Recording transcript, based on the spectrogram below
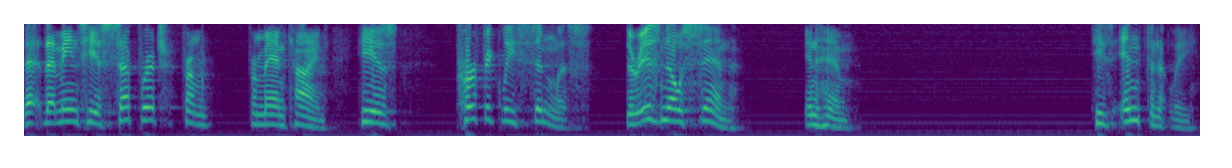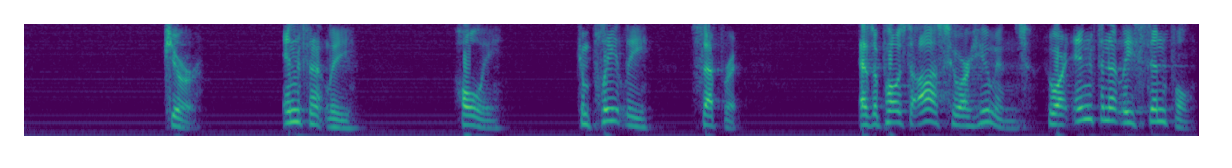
That, that means he is separate from, from mankind. He is perfectly sinless. There is no sin in him. He's infinitely pure, infinitely holy, completely separate. As opposed to us who are humans, who are infinitely sinful.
